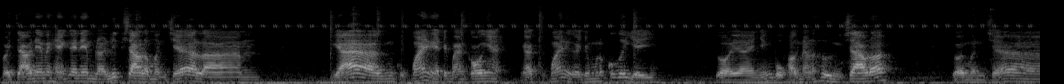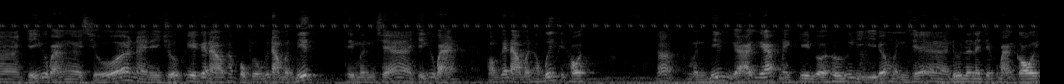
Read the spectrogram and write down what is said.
Vậy chào anh em hẹn anh em là clip sau là mình sẽ là gã cục máy này cho bạn coi nha. Gã cục máy này trong nó có cái gì. Rồi à, những bộ phận nào nó hư sao đó rồi mình sẽ à, chỉ các bạn à, sửa này, này sửa kia cái nào khắc phục luôn cái nào mình biết thì mình sẽ chỉ các bạn. Còn cái nào mình không biết thì thôi. Đó, mình biết gã gáp này kia rồi hư cái gì gì đó mình sẽ đưa lên đây cho các bạn coi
